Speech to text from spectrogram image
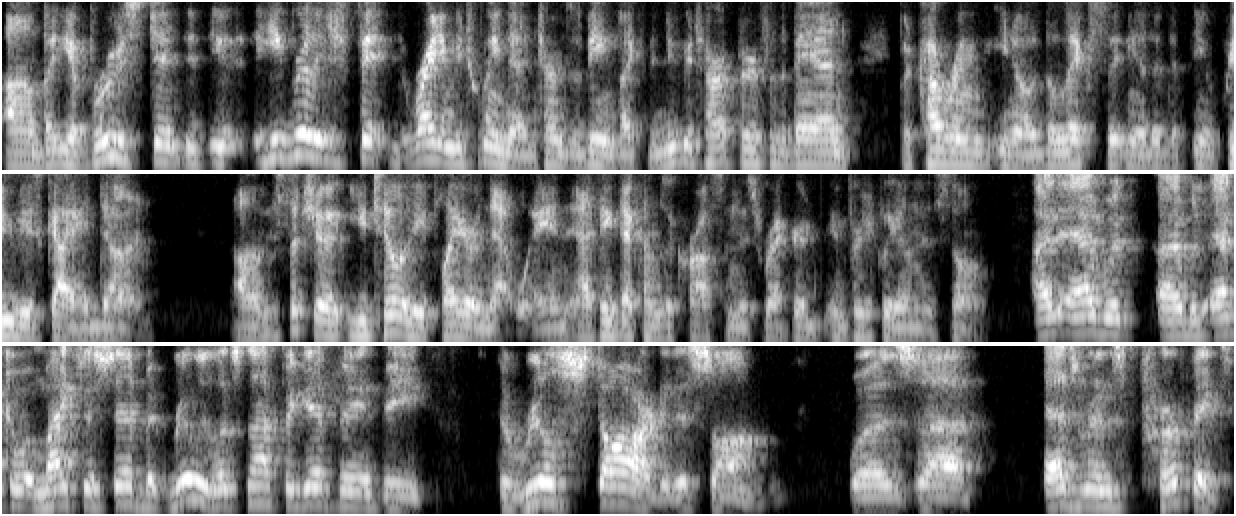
Um, but yeah, Bruce did, he really just fit right in between that in terms of being like the new guitar player for the band, but covering, you know, the licks that, you know, that the you know, previous guy had done um, is such a utility player in that way, and I think that comes across in this record, and particularly on this song. I'd add what I would echo what Mike just said, but really let's not forget the the the real star to this song was uh, Ezrin's perfect,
